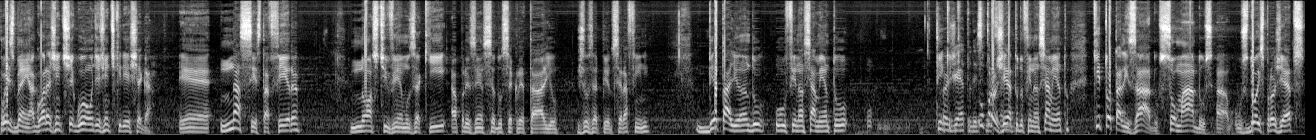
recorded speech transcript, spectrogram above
Pois bem, agora a gente chegou onde a gente queria chegar. É, na sexta-feira, nós tivemos aqui a presença do secretário José Pedro Serafini, detalhando o financiamento que, projeto o projeto do financiamento, que totalizado, somados ah, os dois projetos,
